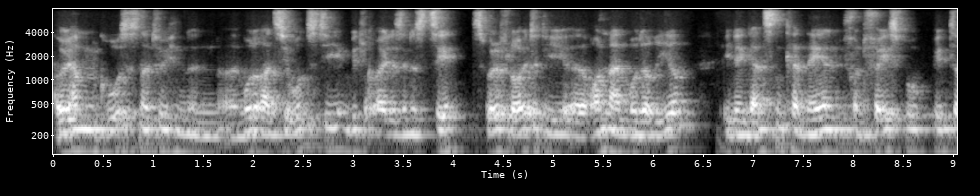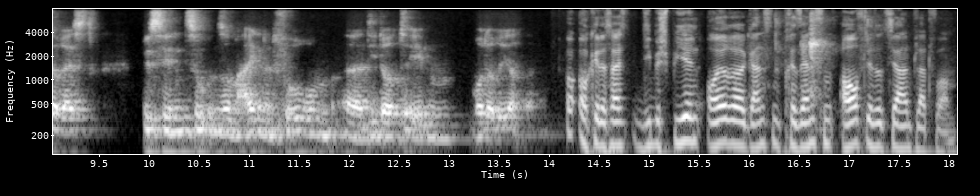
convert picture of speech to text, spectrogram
Aber wir haben ein großes natürlich ein, ein Moderationsteam. Mittlerweile sind es zehn, zwölf Leute, die äh, online moderieren in den ganzen Kanälen von Facebook, Pinterest bis hin zu unserem eigenen Forum, äh, die dort eben moderieren. Okay, das heißt, die bespielen eure ganzen Präsenzen auf den sozialen Plattformen.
